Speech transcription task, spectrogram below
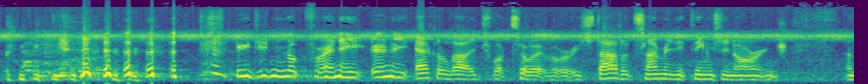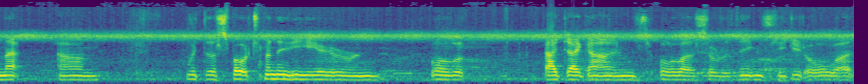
he didn't look for any any accolades whatsoever. He started so many things in Orange, and that um, with the sportsman of the year and all the day games, all those sort of things. He did all that,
